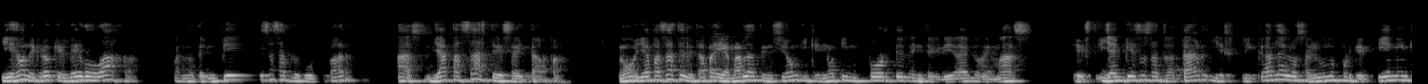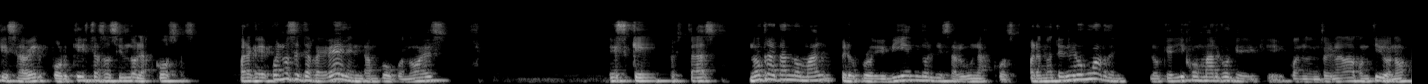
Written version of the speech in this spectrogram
y es donde creo que el ego baja. Cuando te empiezas a preocupar, más, ya pasaste esa etapa, ¿no? Ya pasaste la etapa de llamar la atención y que no te importe la integridad de los demás. Este, ya empiezas a tratar y explicarle a los alumnos porque tienen que saber por qué estás haciendo las cosas, para que después no se te revelen tampoco, ¿no? Es, es que estás no tratando mal, pero prohibiéndoles algunas cosas, para mantener un orden. Lo que dijo Marco que, cuando entrenaba contigo, ¿no?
